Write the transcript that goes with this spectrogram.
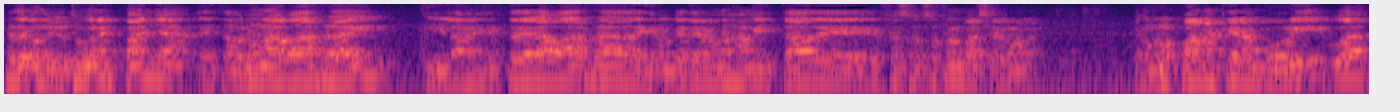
Fíjate, cuando yo estuve en España, estaba en una barra ahí y la gente de la barra dijeron que tenían unas amistades, fue- eso, fue en Barcelona, de unos panas que eran boricuas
